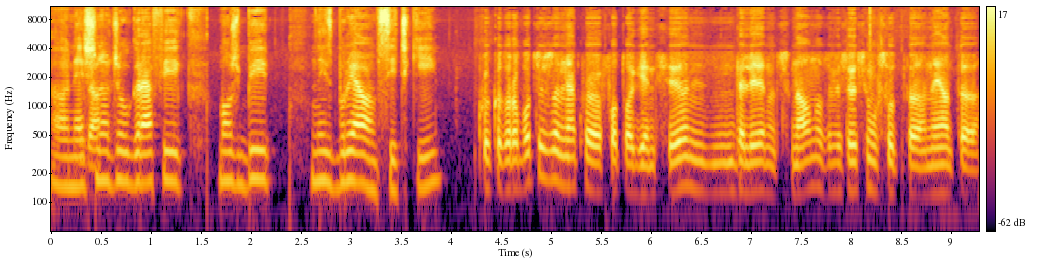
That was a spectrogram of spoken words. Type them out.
National да. Geographic, може би не изброявам всички. Като работиш за някоя фотоагенция, дали е национална, в зависимост от нейната,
